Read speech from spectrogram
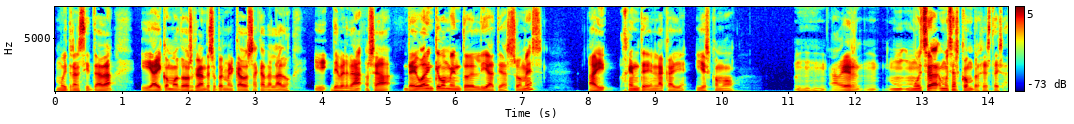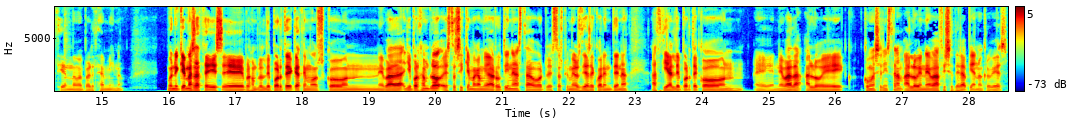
muy transitada y hay como dos grandes supermercados a cada lado. Y de verdad, o sea, da igual en qué momento del día te asomes, hay gente en la calle y es como... mm, A ver, mm, mucha- muchas compras estáis haciendo, me parece a mí, ¿no? Bueno, ¿y qué más hacéis? Eh, por ejemplo, el deporte que hacemos con Nevada. Yo, por ejemplo, esto sí que me ha cambiado la rutina. Hasta estos primeros días de cuarentena hacía el deporte con eh, Nevada, Aloe... ¿Cómo es el Instagram? Aloe Neva Fisioterapia, ¿no? Creo que es.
